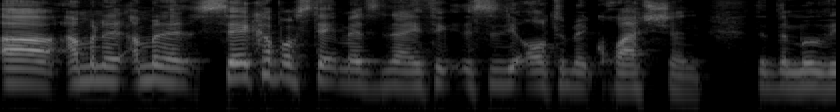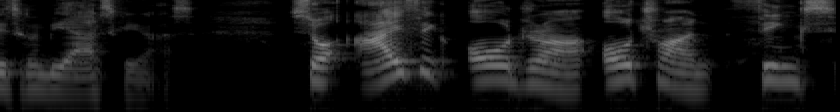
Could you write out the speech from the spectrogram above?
uh, I'm gonna I'm gonna say a couple of statements, and I think this is the ultimate question that the movie is gonna be asking us. So I think Ultron Ultron thinks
